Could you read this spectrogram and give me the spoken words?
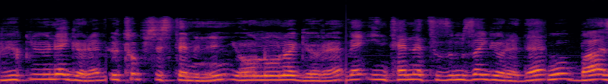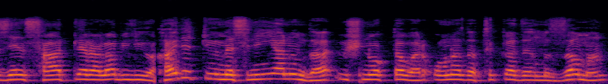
büyüklüğüne göre, YouTube sisteminin yoğunluğuna göre ve internet hızımıza göre de bu bazen saatler alabiliyor. Kaydet düğmesinin yanında 3 nokta var. Ona da tıkladığımız zaman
